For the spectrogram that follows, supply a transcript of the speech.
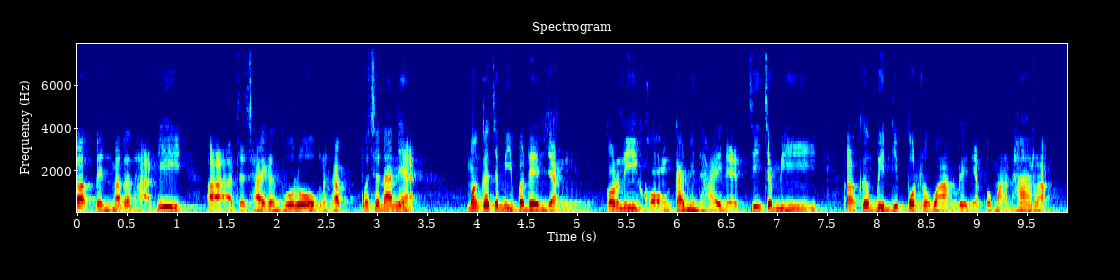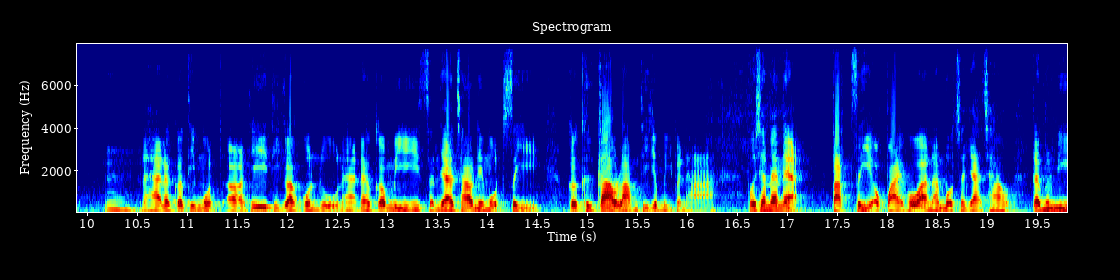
ก็เป็นมาตรฐานที่อ่าอาจจะใช้กันทั่วโลกนะครับ เพราะฉะนั้นเนี่ยมันก็จะมีประเด็นอย่างกรณีของการบินไทยเนี่ยที่จะมีเอ่อเครื่องบินที่ปลดระวางเลยเนี่ยประมาณ 5ลำอืมนะฮะแล้วก็ที่หมดเอ่อที่ที่กังวลอยู่นะฮะแล้วก็มีสัญญาเช่าในยหมด 4 ก็คือ 9ลำที่จะมีปัญหา เพราะฉะนั้นเนี่ยตัด 4 ออกไปเพราะว่านั้นหมดสัญญาเช่า แต่มันมี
